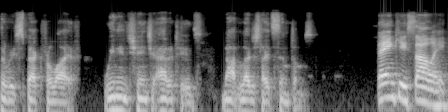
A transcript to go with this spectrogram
the respect for life. We need to change attitudes, not legislate symptoms. Thank you, Sully.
